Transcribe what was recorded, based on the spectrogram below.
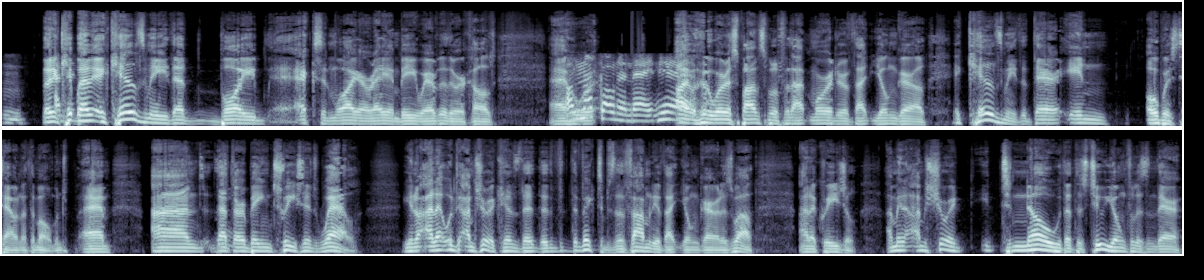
Mm. But it, well, it kills me that boy X and Y or A and B, wherever they were called, uh, I'm not going to name, yeah. Uh, who were responsible for that murder of that young girl. It kills me that they're in Oberstown at the moment um, and that they're being treated well. You know, and it would, I'm sure it kills the, the, the victims, the family of that young girl as well, Ana Kriégel. I mean, I'm sure it, to know that there's two young fellas in there,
